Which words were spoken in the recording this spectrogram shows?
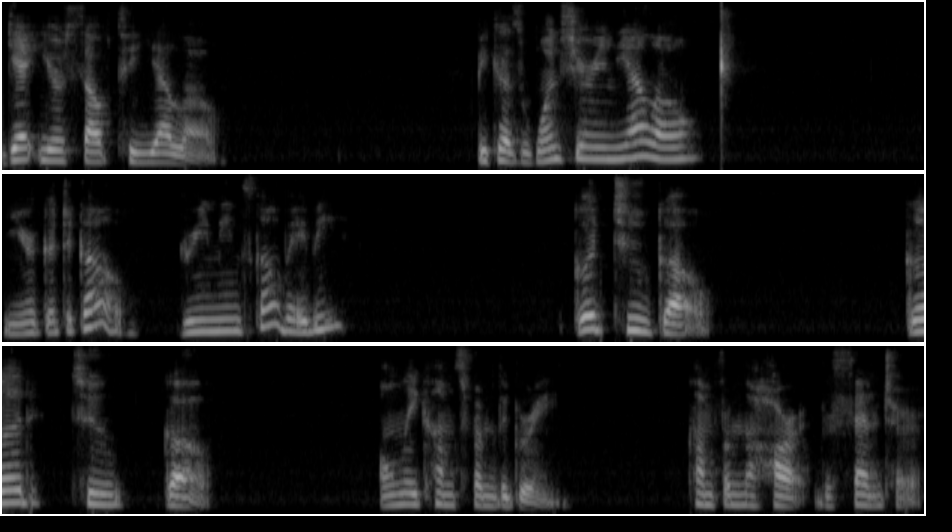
get yourself to yellow. Because once you're in yellow, you're good to go. Green means go, baby. Good to go. Good to go. Only comes from the green. Come from the heart, the center.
